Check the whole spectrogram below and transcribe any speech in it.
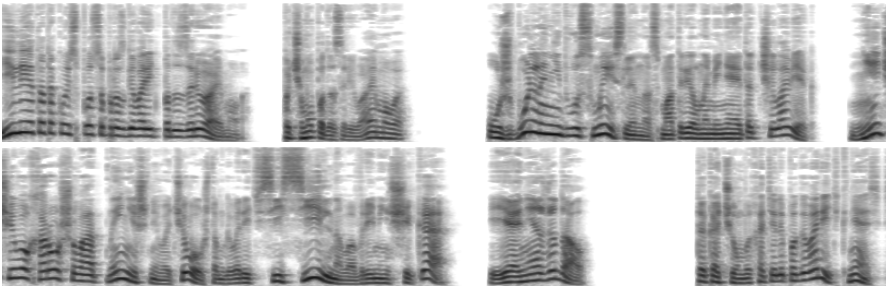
Или это такой способ разговорить подозреваемого? Почему подозреваемого? Уж больно недвусмысленно смотрел на меня этот человек. Ничего хорошего от нынешнего, чего уж там говорить, всесильного временщика я не ожидал. Так о чем вы хотели поговорить, князь?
